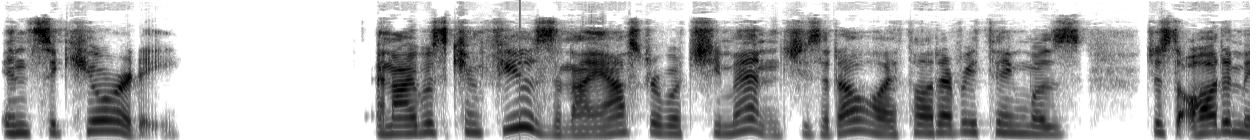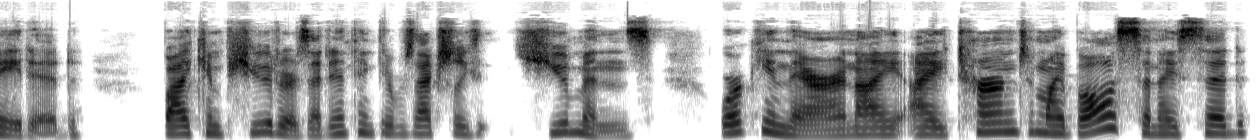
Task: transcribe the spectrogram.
in security. And I was confused and I asked her what she meant. And she said, Oh, I thought everything was just automated by computers. I didn't think there was actually humans working there. And I, I turned to my boss and I said,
